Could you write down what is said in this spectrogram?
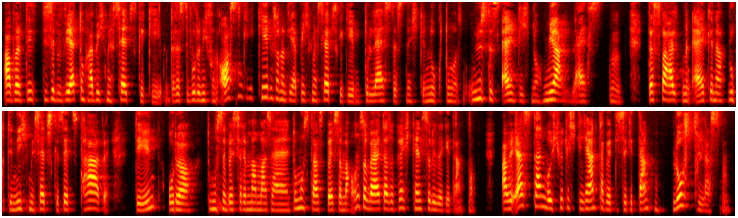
Aber die, diese Bewertung habe ich mir selbst gegeben. Das heißt, die wurde nicht von außen gegeben, sondern die habe ich mir selbst gegeben. Du leistest nicht genug, du müsstest eigentlich noch mehr leisten. Das war halt mein eigener Druck, den ich mir selbst gesetzt habe. Den oder du musst eine bessere Mama sein, du musst das besser machen und so weiter. Also vielleicht kennst du diese Gedanken. Aber erst dann, wo ich wirklich gelernt habe, diese Gedanken loszulassen,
